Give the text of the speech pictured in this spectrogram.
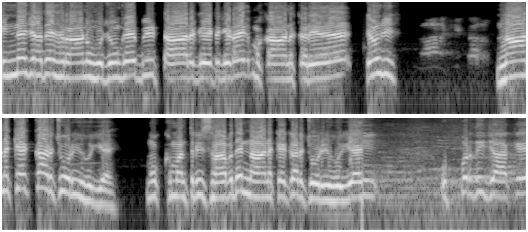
ਇੰਨੇ ਜ਼ਿਆਦਾ ਹੈਰਾਨ ਹੋ ਜਾਓਗੇ ਵੀ ਟਾਰਗੇਟ ਜਿਹੜਾ ਇਹ ਮਕਾਨ ਕਰਿਆ ਕਿਉਂ ਜੀ? ਨਾਨਕੇ ਘਰ ਚੋਰੀ ਹੋਈ ਹੈ। ਮੁੱਖ ਮੰਤਰੀ ਸਾਹਿਬ ਦੇ ਨਾਨਕੇ ਘਰ ਚੋਰੀ ਹੋਈ ਹੈ। ਉੱਪਰ ਦੀ ਜਾ ਕੇ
